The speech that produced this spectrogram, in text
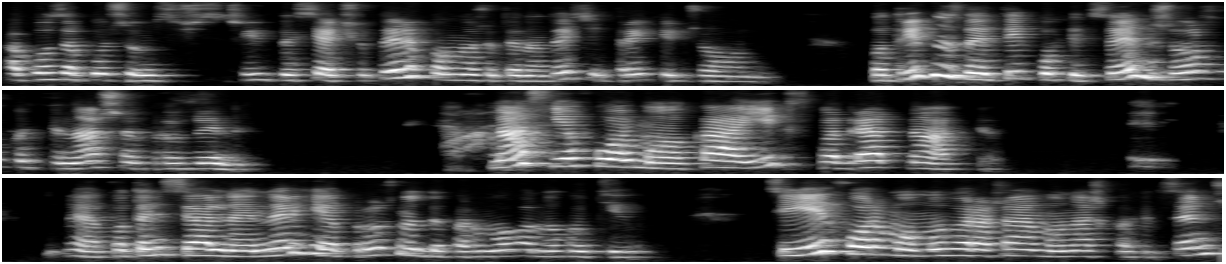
або запишемо 64 помножити на 10 третіх джоулів. Потрібно знайти коефіцієнт жорсткості нашої пружини. У нас є формула КХ квадрат навпіл. Е, Потенціальна енергія пружно деформованого тіла. Цією формулою ми виражаємо наш коефіцієнт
